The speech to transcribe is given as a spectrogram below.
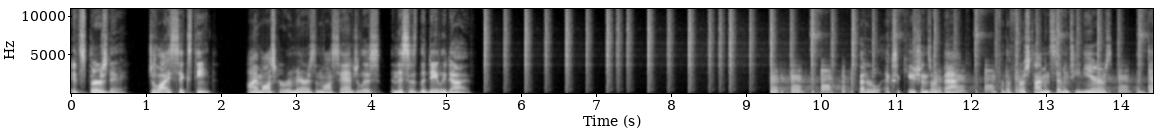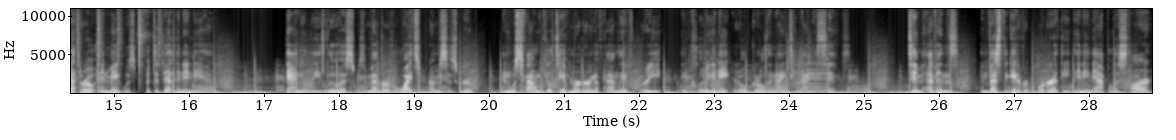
It's Thursday, July 16th. I'm Oscar Ramirez in Los Angeles, and this is the Daily Dive. Federal executions are back, and for the first time in 17 years, a death row inmate was put to death in Indiana. Daniel Lee Lewis was a member of a white supremacist group and was found guilty of murdering a family of three, including an eight year old girl in 1996. Tim Evans, investigative reporter at the Indianapolis Star,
